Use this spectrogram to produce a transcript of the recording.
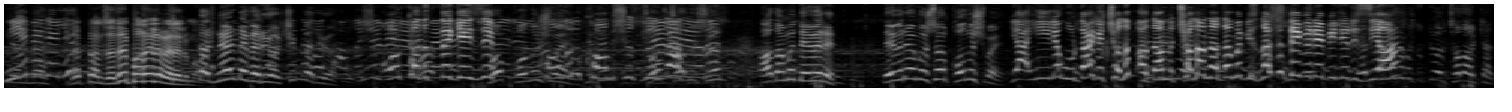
Niye verelim? Depremzede parayla verelim abi. Nerede veriyor? Kim veriyor? Ortalıkta gezip Çok konuşmayın. komşusundan çalışın, Adamı devirin. Deviremiyorsan konuşmayın. ya hile hurdayla çalıp adamı çalan adamı biz nasıl devirebiliriz ya? Ellerini mi tutuyor çalarken?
